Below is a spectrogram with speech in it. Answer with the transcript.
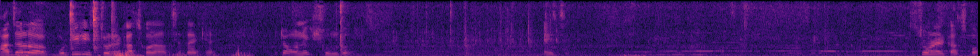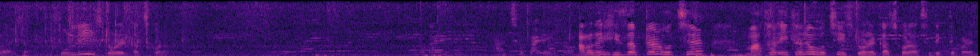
হাজার বটির স্টোনের কাজ করা আছে দেখেন। এটা অনেক সুন্দর। এই যে। স্টোনের কাজ করা এটা। ফুললি স্টোনের কাজ করা। আমাদের হিজাবটার হচ্ছে মাথার এখানেও হচ্ছে স্টোনের কাজ করা আছে দেখতে পারেন।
